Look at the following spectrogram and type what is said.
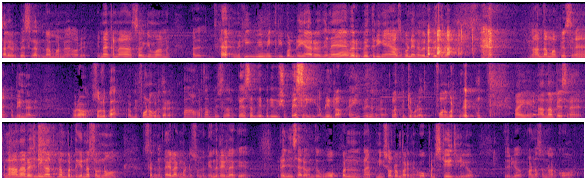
தலைவர் பேசுகிறார் இருந்தாமான்னு அவர் என்ன கண்ணா சௌக்கியமானு அது சார் மிமிக்ரி பண்ணுறீங்க யாரும் என்ன வெறுப்பேற்றுறீங்க என் ஹஸ்பண்ட் என்னை வெறுப்பேற்றுறேன் நான் தாம்மா பேசுகிறேன் அப்படின்னாரு. அப்புறம் சொல்லுப்பா அப்படின்னு ஃபோனை கொடுத்தாரு. அப்பா அவர் தான் பேசுகிறார் பேசுகிறதே பெரிய விஷயம். பேசுறி அப்படின்றான். ஏய் ரஜினி சொன்னார் அப்பெல்லாம் திட்டக்கூடாது ஃபோனை கொடுத்து வாங்கி நான் தான் பேசுகிறேன் இப்போ நான் தான் ரஜினிகாந்த் நம்புறதுக்கு என்ன சொல்லணும்? சார் இந்த டைலாக் மட்டும் சொல்லுங்கள் எந்த டைலாக்கு ரஜினி சாரை வந்து ஓப்பன் நான் இப்போ நீங்கள் சொல்கிறேன் பாருங்கள் ஓப்பன் ஸ்டேஜ்லேயோ இதுலையோ பண்ண சொன்னால் கோவம் வரும்.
